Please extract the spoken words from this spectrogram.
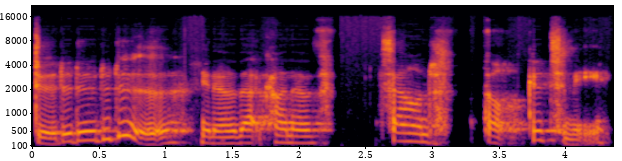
do do do do do, you know, that kind of sound felt good to me.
